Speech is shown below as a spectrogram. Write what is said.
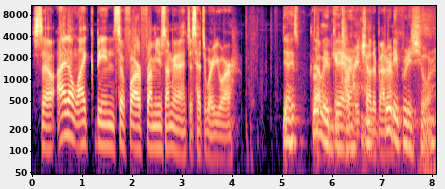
So I don't like being so far from you, so I'm gonna just head to where you are. Yeah, he's probably we can there. cover each I'm other better. Pretty, pretty sure.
